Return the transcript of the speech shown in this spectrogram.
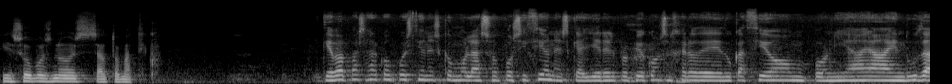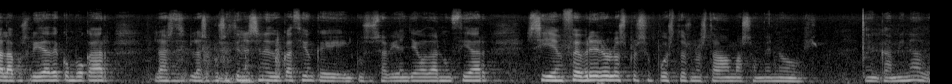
Y eso pues no es automático. ¿Qué va a pasar con cuestiones como las oposiciones? Que ayer el propio consejero de Educación ponía en duda la posibilidad de convocar las, oposiciones en educación, que incluso se habían llegado a anunciar si en febrero los presupuestos no estaban más o menos encaminados.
